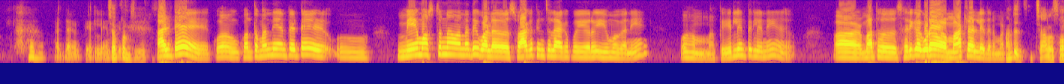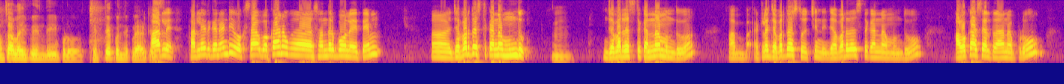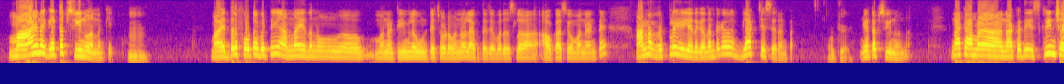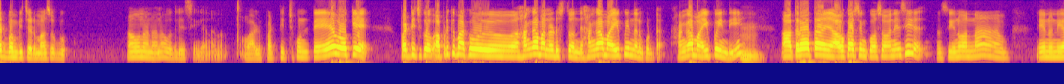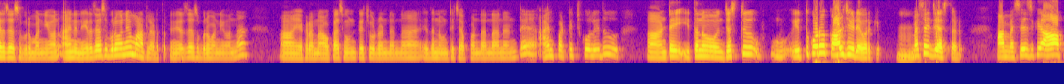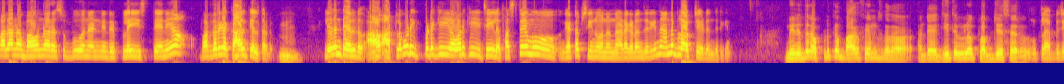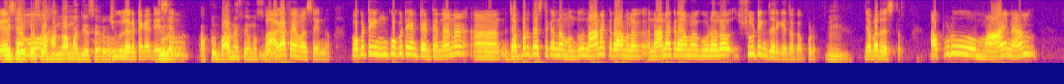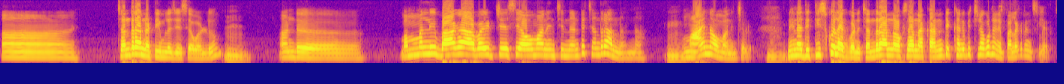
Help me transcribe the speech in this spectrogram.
చెప్పండి అంటే కొంతమంది ఏంటంటే మేము వస్తున్నాం అన్నది వాళ్ళు స్వాగతించలేకపోయారో ఏమో కానీ మా పేర్లు ఎంతలేని మాతో సరిగా కూడా మాట్లాడలేదన్నమాట. అంటే చాలా సంవత్సరాలు అయిపోయింది ఇప్పుడు చెప్తే కొంచెం క్లారిటీ పర్లేదు పర్లేదు కానండి ఒకసారి ఒకనొక సందర్భంలో అయితే జబర్దస్త్ కన్నా ముందు జబర్దస్త్ కన్నా ముందు ఎట్లా జబర్దస్త్ వచ్చింది. జబర్దస్త్ కన్నా ముందు అవకాశాలు రానప్పుడు మా ఆయన గెటప్ సీను అన్నకి. మా ఇద్దరు ఫోటో పెట్టి అన్న ఏదైనా మన టీంలో ఉంటే చూడమనో లేకపోతే జబర్దస్త్లో అవకాశం ఇవ్వమని అంటే అన్న రిప్లై ఇవ్వలేదు కదంట కదా బ్లాక్ చేశారంట. ఓకే. గెటప్ సీన్ అన్న. నాకు ఆమె నాకు అది స్క్రీన్ షాట్ పంపించాడు మా సుబ్బు. అవునా నాన్న వదిలేసి నాన్న. వాళ్ళు పట్టించుకుంటే ఓకే. పట్టించుకో అప్పటికి మాకు హంగామా నడుస్తుంది. హంగామా అయిపోయింది అనుకుంటా హంగామా అయిపోయింది. ఆ తర్వాత అవకాశం కోసం అనేసి సీను అన్న నేను నీరజ సుబ్రహ్మణ్యం ఆయన నీరజ సుబ్రహ్మణ్యం మాట్లాడతారు. నీరజ సుబ్రహ్మణ్యం అన్న "ఆ, ఎక్కడన్నా అవకాశం ఉంటే చూడండి అన్న ఏదన్నా ఉంటే చెప్పండి అన్న అని అంటే ఆయన పట్టించుకోలేదు. అంటే ఇతను జస్ట్ ఎత్తుకోవడం కాల్ చేయడు ఎవరికి. మెసేజ్ చేస్తాడు. ఆ మెసేజ్కి ఆ పలానా బాగున్నారా సుబ్బు? అని అన్ని రిప్లై ఇస్తేనే ఫర్దర్గా కాల్కి వెళ్తాడు. లేదంటే వెళ్ళడు. అట్లా కూడా ఇప్పటికీ ఎవరికి చేయలేదు ఫస్ట్ టైం గెటప్ సీను అని అడగడం జరిగింది అన్న బ్లాక్ చేయడం జరిగింది. మీరిద్దరు అప్పటికే బాగా ఫేమస్ కదా. అంటే జీ తెలుగులో క్లబ్ చేశారు క్లబ్ చేసాము హంగామా చేశారు. జూలగటగా చేసాము అప్పుడు బాగానే ఫేమస్ బాగా ఫేమస్ అయినాం. ఒకటి ఇంకొకటి ఏంటంటే నాన్న జబర్దస్త్ కన్నా ముందు నానక రామల నానక రామగూడలో షూటింగ్ జరిగేది ఒకప్పుడు. జబర్దస్త్. అప్పుడు మా ఆయన ఆ, చంద్ర అన్న టీంలో చేసేవాళ్ళు. అండ్ మమ్మల్ని బాగా అవాయిడ్ చేసి అవమానించిందంటే చంద్ర అన్న అన్న మా ఆయన అవమానించాడు. Hmm. నేను అది తీసుకోలేకపోయాను. చంద్రాన్న ఒకసారి నా కంటికి కనిపించినా కూడా నేను పలకరించలేదు.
